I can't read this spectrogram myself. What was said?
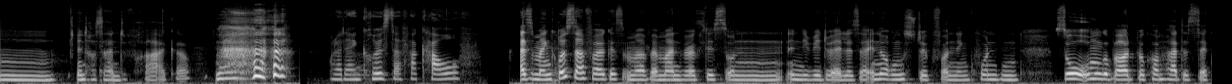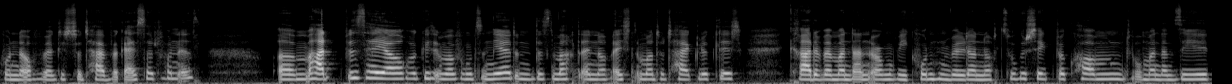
Mm, interessante Frage. Oder dein größter Verkauf? Also mein größter Erfolg ist immer, wenn man wirklich so ein individuelles Erinnerungsstück von den Kunden so umgebaut bekommen hat, dass der Kunde auch wirklich total begeistert von ist. Ähm, hat bisher ja auch wirklich immer funktioniert und das macht einen auch echt immer total glücklich. Gerade wenn man dann irgendwie Kundenbilder noch zugeschickt bekommt, wo man dann sieht,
